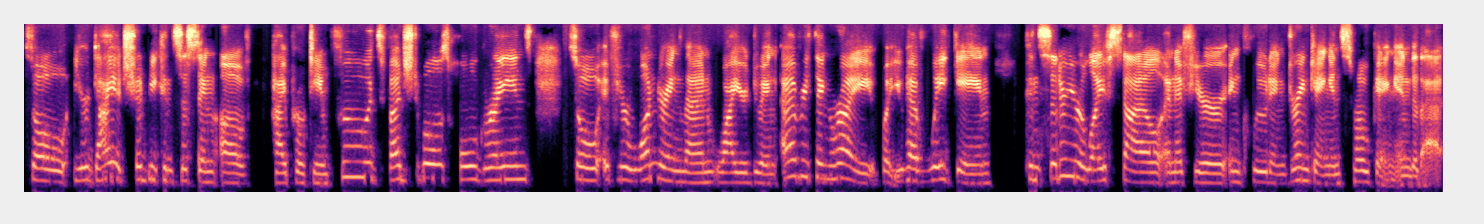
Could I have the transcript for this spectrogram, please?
So, your diet should be consisting of high protein foods, vegetables, whole grains. So if you're wondering then why you're doing everything right, but you have weight gain, consider your lifestyle and if you're including drinking and smoking into that.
